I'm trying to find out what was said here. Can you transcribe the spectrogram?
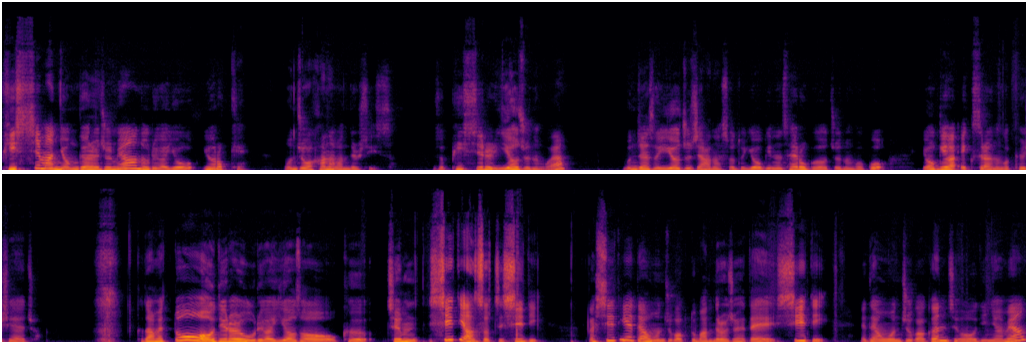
BC만 연결해주면 우리가 요, 요렇게 원주각 하나 만들 수 있어. 그래서 BC를 이어주는 거야. 문제에서 이어주지 않았어도 여기는 세로 그어주는 거고 여기가 X라는 거 표시해줘. 그 다음에 또 어디를 우리가 이어서 그 지금 CD 안 썼지 CD. 그러니까 CD에 대한 원주각도 만들어줘야 돼. CD에 대한 원주각은 지금 어디냐면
